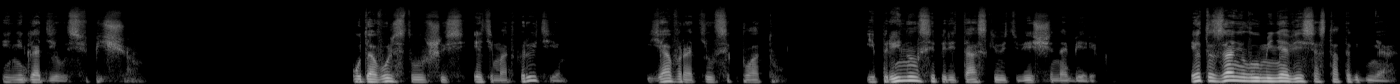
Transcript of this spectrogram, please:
и не годилось в пищу. Удовольствовавшись этим открытием, я воротился к плоту и принялся перетаскивать вещи на берег. Это заняло у меня весь остаток дня.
